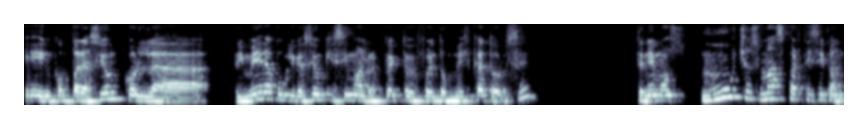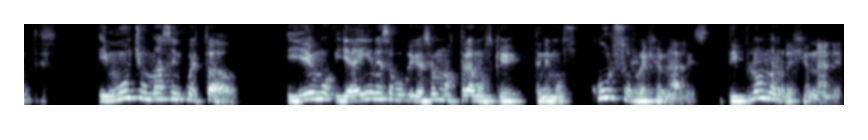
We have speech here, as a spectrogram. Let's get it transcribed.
en comparación con la primera publicación que hicimos al respecto, que fue el 2014, tenemos muchos más participantes y muchos más encuestados. Y, hemos, y ahí en esa publicación mostramos que tenemos cursos regionales, diplomas regionales,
